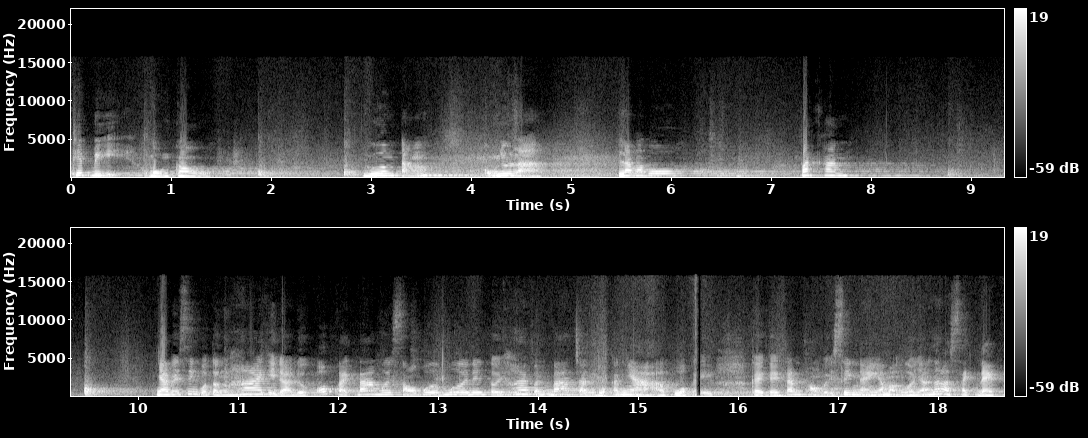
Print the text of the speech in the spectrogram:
thiết bị bồn cầu, gương tắm cũng như là lavabo vắt khăn Nhà vệ sinh của tầng 2 thì đã được ốp gạch 36 40 lên tới 2 phần 3 trần của căn nhà à, của cái cái cái căn phòng vệ sinh này nhá mọi người nhá, rất là sạch đẹp.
